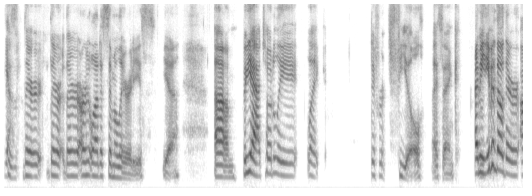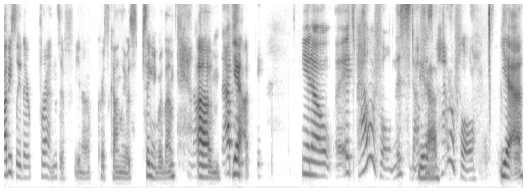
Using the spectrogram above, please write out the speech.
yeah because there there there are a lot of similarities. Yeah, um, but yeah, totally like different feel. I think. I mean, even though they're obviously they're friends, if you know Chris Conley was singing with them. Um, yeah, you know it's powerful. This stuff Yeah. is powerful. Yeah,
